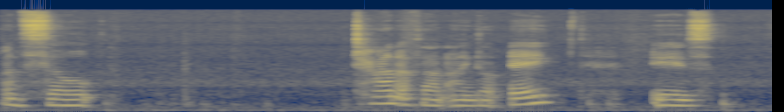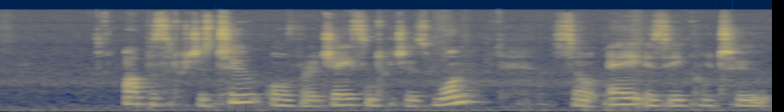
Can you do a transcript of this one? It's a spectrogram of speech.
And so tan of that angle A is opposite, which is 2, over adjacent, which is 1. So A is equal to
